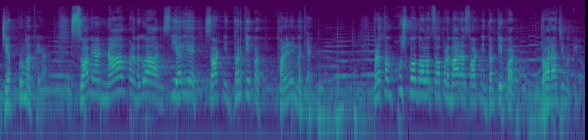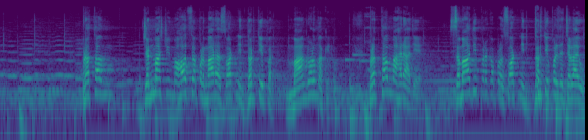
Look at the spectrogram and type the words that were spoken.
જેતપુરમાં થયા. સ્વામિનારાયણ નામ પણ ભગવાન શ્રી હરિએ સોટની ધરતી પર ફણેણીમાંથી આપ્યું પ્રથમ પુષ્પો દોલોત્સવ પણ મારા સોટની ધરતી પર ધોરાજીમાં કર્યો. પ્રથમ જન્માષ્ટમી મહોત્સવ પણ મારા સોટની ધરતી પર માંગરોળમાં કર્યો. પ્રથમ મહારાજે સમાધિ પ્રકલ્પ સોટની ધરતી પર જે ચલાવ્યું,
